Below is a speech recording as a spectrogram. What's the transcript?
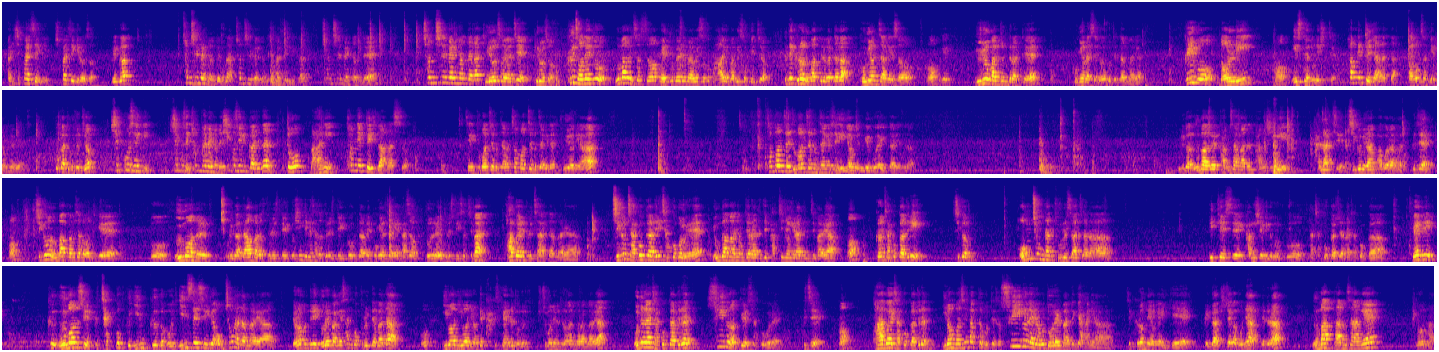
아니 18세기. 18세기로서. 그러니까 1700년대구나. 1700년대. 18세기니까 1700년대. 1700년대가 되어서야지 비로소. 그 전에도 음악은 있었어. 베토벤 음악이 있었고 바하 음악이 있었겠죠. 근데 그런 음악들을 갖다가 공연장에서 어? 그게 유료 관중들한테 공연할 생각을 못했단 말이야 그리고 널리 어? established. 확립되지 않았다. 과거분사끼리 병렬이야. 똑같은 구조죠? 19세기, 19세기, 1800년대 19세기까지는 또 많이 확립되지도 않았어. 제 두 번째 문장은 첫 번째 문장에 대한 부연이야. 첫 번째, 두 번째 문장에서 얘기하고 있는 게 뭐야, 일단 얘들아. 우리가 음악을 감상하는 방식이 달랐지. 지금이랑 과거랑은. 그지? 어? 지금은 음악 감상을 어떻게 해? 뭐 음원을 우리가 다운받아서 들을 수도 있고 CD를 사서 들을 수도 있고 그 다음에 공연장에 가서 돈을 내고 들을 수도 있었지만 과거에는 그렇지 않았단 말이야. 지금 작곡가들이 작곡을 왜 해? 용감한 형제라든지 박진영이라든지 말이야. 어? 그런 작곡가들이 지금 엄청난 둘을 쌓았잖아. BTS의 방시혁이도 그렇고 다 작곡가잖아 작곡가. 걔들이 그 음원 수입, 그 작곡, 그 인 그거 뭐 인세 수입이 엄청나단 말이야. 여러분들이 노래방에 산곡 부를 때마다 뭐 1원, 2원 이런 게 다 걔네들 돈으로 주머니로 들어가는 거란 말이야. 오늘날 작곡가들은 수익을 얻기 위해서 작곡을 해. 그치? 어? 과거의 작곡가들은 이런 건 생각도 못해서 수익을 내려고 노래를 만든 게 아니야. 이제 그런 내용이야 이게. 그러니까 주제가 뭐냐, 얘들아? 음악 감상의 변화.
